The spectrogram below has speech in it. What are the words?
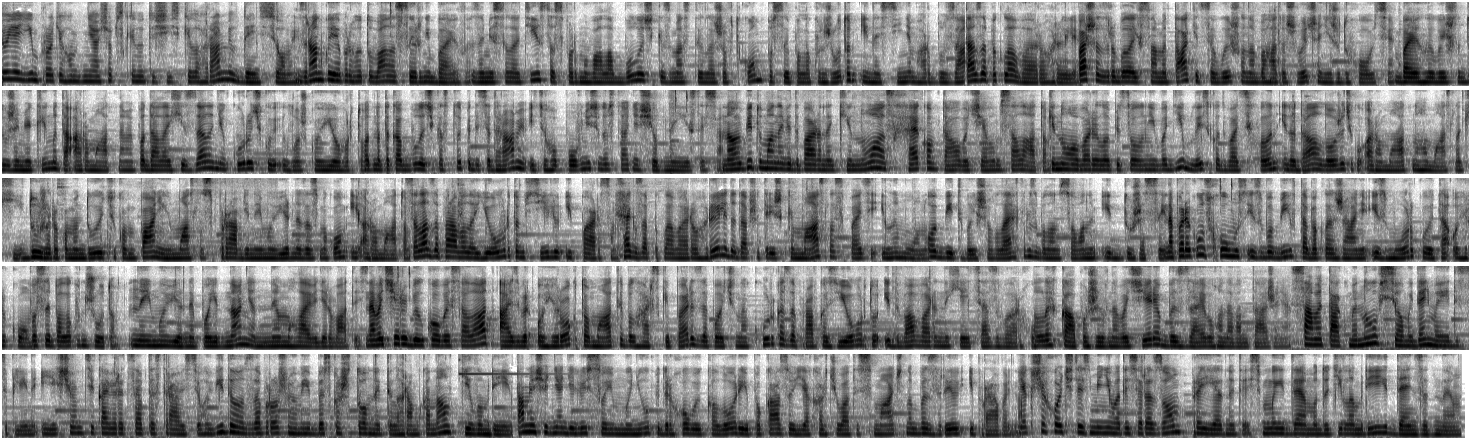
що я їм протягом дня, щоб скинути 6 кілограмів, день сьомий. Зранку я приготувала сирні бейгли, замісила тісто, сформувала булочки, змастила жовтком, посипала кунжутом і насінням гарбуза та запекла в аерогрилі. Перша зробила їх саме так, і це вийшло набагато швидше ніж у духовці. Бейгли вийшли дуже м'якими та ароматними. Подала їх із зеленю, курочкою і ложкою йогурту. Одна така булочка 150 грамів, і цього повністю достатньо, щоб не їстися. На обід у мене відварене кіноа з хеком та овочевим салатом. Кіноа варила у підсоленій воді близько 20 хвилин і додала ложечку ароматного масла кхі. Дуже рекомендую цю компанію. Масло справді неймовірне за смаком і ароматом. Салат заправила йогуртом, сіллю і персом. Хек запекла в аерогрилі, додавши трішки масла, спецій і лимону. Обід вийшов легким, збалансованим і дуже сильним. На перекус хумус із бобів та баклажанів із морквою та огірком. Посипала кунжутом. Неймовірне поєднання не могла відірватися. На вечерю білковий салат, айсберг, огірок, томати, болгарський перець, запечена курка, заправка з йогурту і два варених яйця зверху. Легка поживна вечеря без зайвого навантаження. Саме так минув сьомий день моєї дисципліни. І якщо вам цікаві рецепти страв із цього відео, запрошую мій безкоштовний телеграм-канал Тіло мрії. Там я щодня ділюсь своїм меню, підраховую калорії, показую, як харчуватись смачно, без зривів і правильно. Якщо хочете змінюватися разом, приєднуйтесь. Ми йдемо до тіла мрії день за днем.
